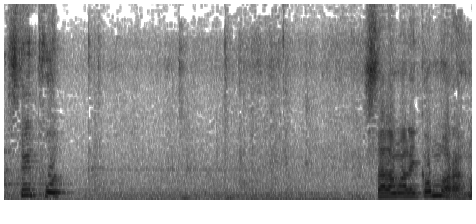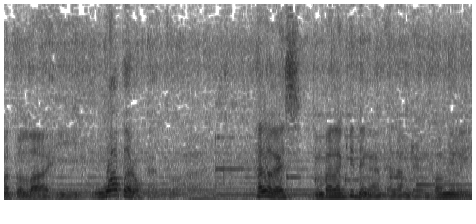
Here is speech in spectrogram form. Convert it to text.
street food. Assalamualaikum warahmatullahi wabarakatuh. Halo guys, jumpa lagi dengan Elang Dem Family.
